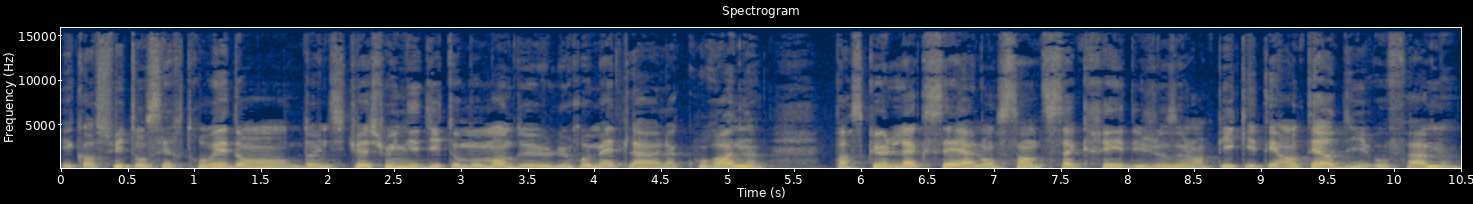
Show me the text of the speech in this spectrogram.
et qu'ensuite on s'est retrouvé dans, une situation inédite au moment de lui remettre la, couronne parce que l'accès à l'enceinte sacrée des Jeux olympiques était interdit aux femmes.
